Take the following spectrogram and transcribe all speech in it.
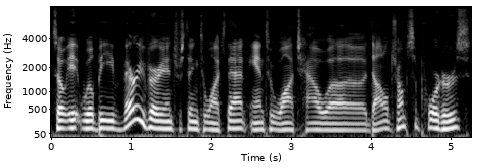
So it will be very, very interesting to watch that and to watch how uh, Donald Trump supporters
